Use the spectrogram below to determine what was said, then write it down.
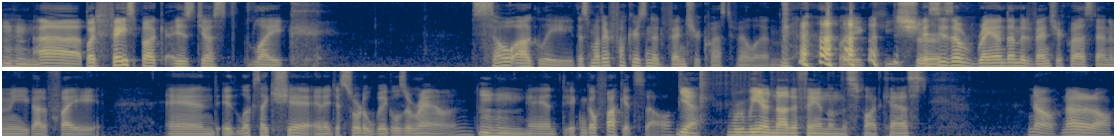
Uh, but Facebook is just like so ugly. This motherfucker's an Adventure Quest villain. like Sure. this is a random Adventure Quest enemy you gotta fight, and it looks like shit, and it just sort of wiggles around, Mhm. and it can go fuck itself. Yeah, we are not a fan on this podcast. No, not at all.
